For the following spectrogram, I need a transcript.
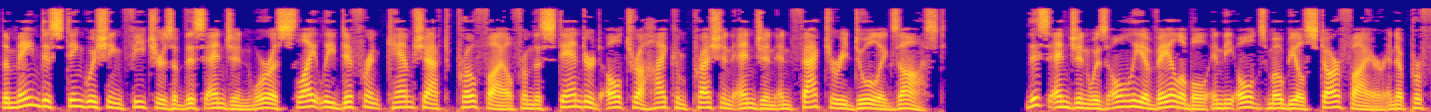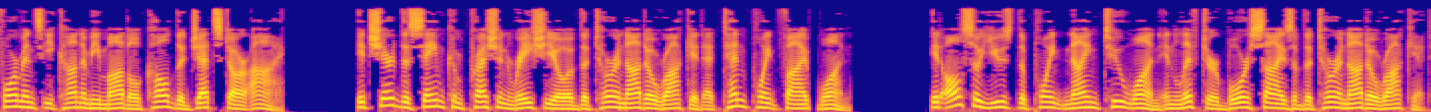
The main distinguishing features of this engine were a slightly different camshaft profile from the standard ultra-high compression engine and factory dual exhaust. This engine was only available in the Oldsmobile Starfire and a performance economy model called the Jetstar I. It shared the same compression ratio of the Toronado rocket at 10.5:1. It also used the .921 in lifter bore size of the Toronado rocket.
